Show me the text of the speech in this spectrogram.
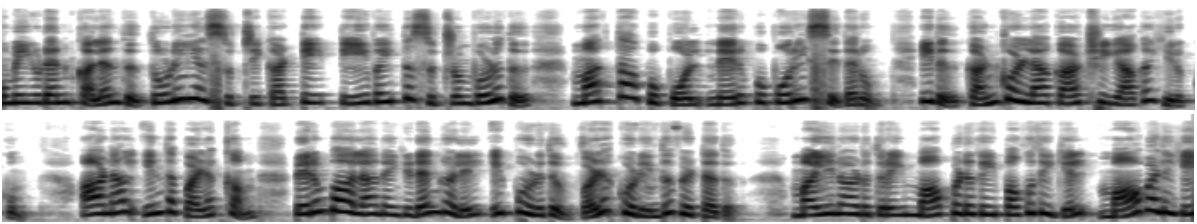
உமையுடன் கலந்து துணியில் சுற்றி கட்டி தீ வைத்து சுற்றும் பொழுது மத்தாப்பு போல் நெருப்பு பொறி சிதறும். இது கண்கொள்ளா காட்சியாக இருக்கும். ஆனால் இந்த பழக்கம் பெரும்பாலான இடங்களில் இப்பொழுது வழக்கொழிந்து விட்டது. மயிலாடுதுறை மாப்படுகை பகுதியில் மாவளியை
